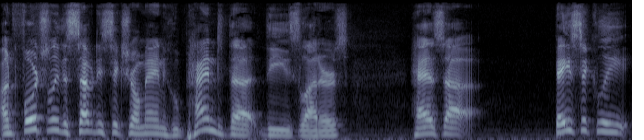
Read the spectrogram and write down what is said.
Unfortunately, the 76 year old man who penned the these letters has uh, basically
